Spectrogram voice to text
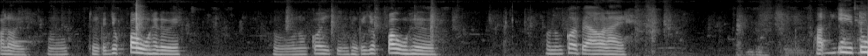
อร่อยโอ้ถึงก็ยกเป้าให้เลยโอ้น้องก้อยกินถึงก็ยกเป้าให้เลย พอน้องก้อยไปเอาอะไร ผักอีตู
